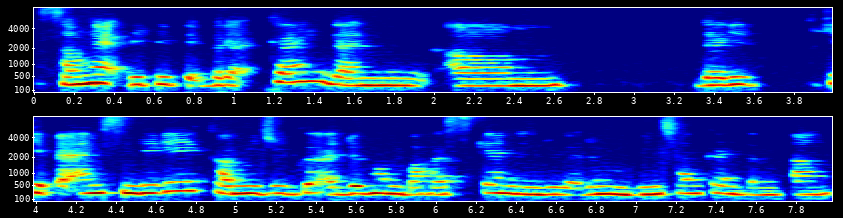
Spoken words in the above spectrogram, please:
sangat dititik beratkan dan um, dari KPM sendiri kami juga ada membahaskan dan juga ada membincangkan tentang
